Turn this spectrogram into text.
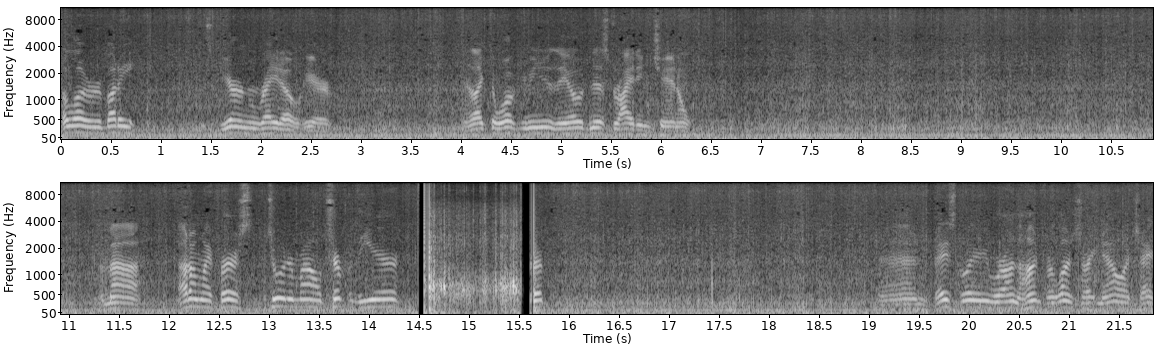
Hello, everybody. It's Bjorn Raido here. I'd like to welcome you to the Odinist Riding Channel. I'm uh, out on my first 200 mile trip of the year. Trip. And basically, we're on the hunt for lunch right now, which I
